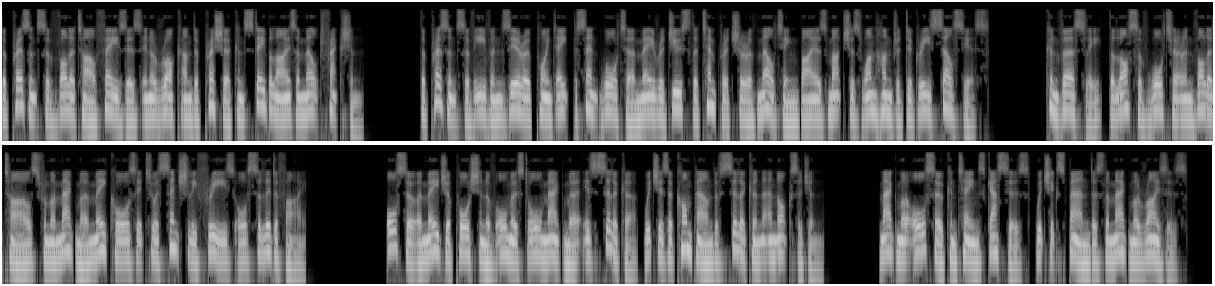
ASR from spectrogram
The presence of volatile phases in a rock under pressure can stabilize a melt fraction. The presence of even 0.8% water may reduce the temperature of melting by as much as 100 degrees Celsius. Conversely, the loss of water and volatiles from a magma may cause it to essentially freeze or solidify. Also a major portion of almost all magma is silica, which is a compound of silicon and oxygen. Magma also contains gases, which expand as the magma rises.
